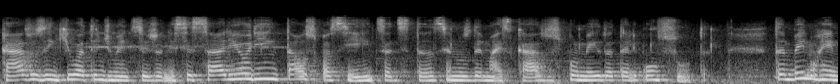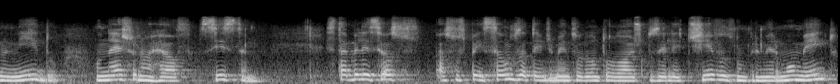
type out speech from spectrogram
casos em que o atendimento seja necessário e orientar os pacientes à distância nos demais casos por meio da teleconsulta. Também no Reino Unido, o National Health System estabeleceu a suspensão dos atendimentos odontológicos eletivos num primeiro momento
